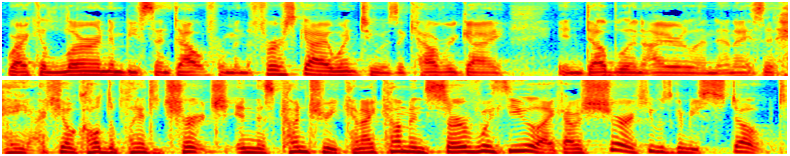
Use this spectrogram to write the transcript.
where I could learn and be sent out from. And the first guy I went to was a Calvary guy in Dublin, Ireland. And I said, Hey, I feel called to plant a church in this country. Can I come and serve with you? Like, I was sure he was going to be stoked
